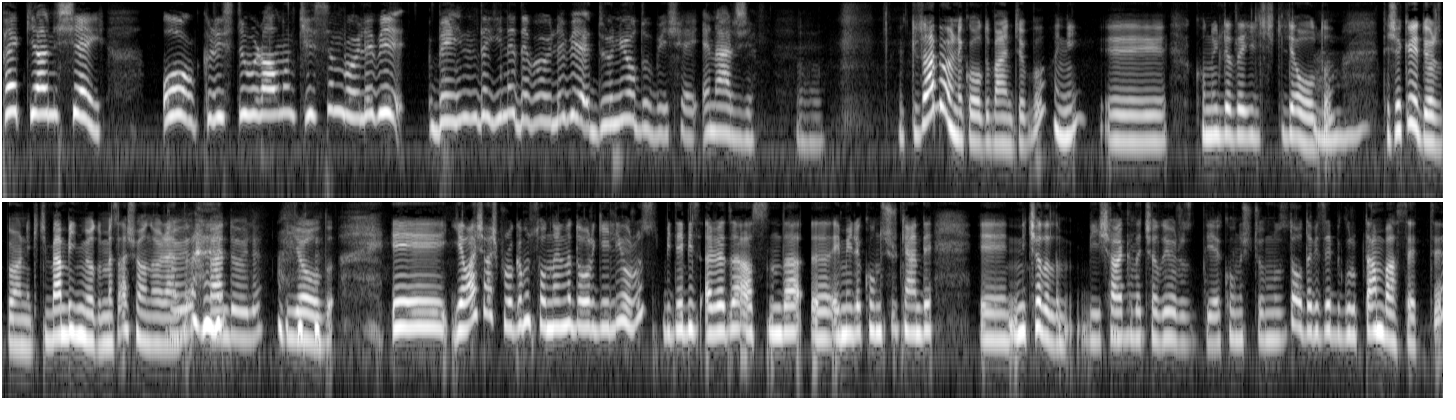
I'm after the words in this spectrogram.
pek yani şey o Christy Brown'un kesin böyle bir beyninde yine de böyle bir dönüyordu bir şey enerji. Güzel bir örnek oldu bence bu. Hani e, konuyla da ilişkili oldu. Teşekkür ediyoruz bu örnek için. Ben bilmiyordum mesela şu an öğrendim. Evet, ben de öyle. İyi oldu. E, yavaş yavaş programın sonlarına doğru geliyoruz. Bir de biz arada aslında e, Emir'le konuşurken de e, ne çalalım bir şarkı da çalıyoruz diye konuştuğumuzda o da bize bir gruptan bahsetti.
